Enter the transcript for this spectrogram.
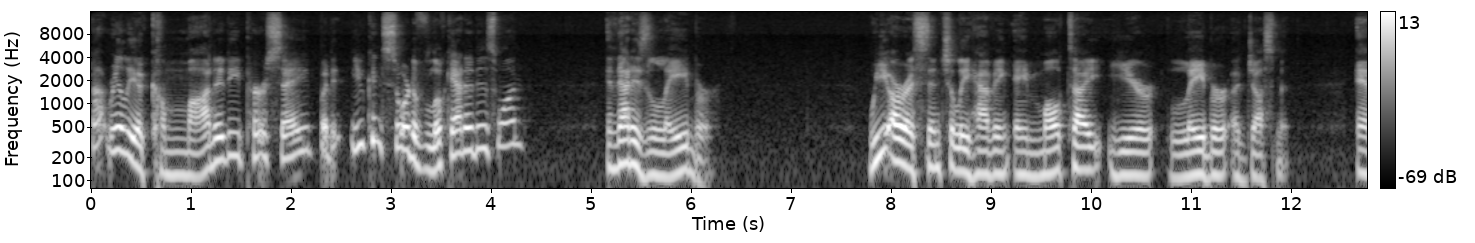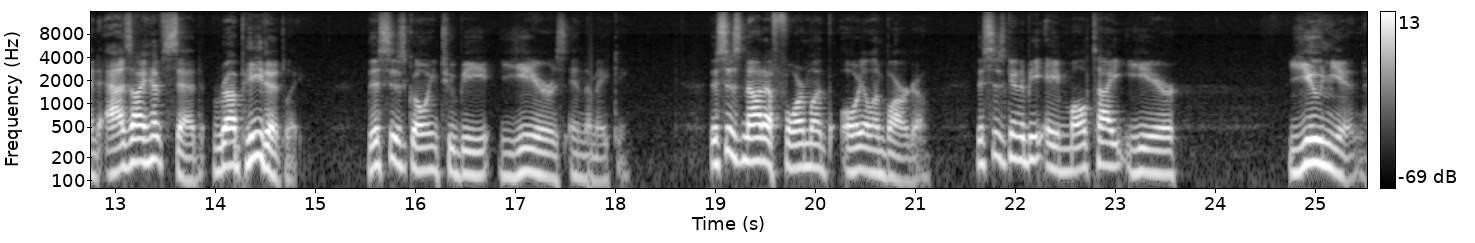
not really a commodity per se, but it, you can sort of look at it as one, and that is labor. We are essentially having a multi year labor adjustment. And as I have said repeatedly, this is going to be years in the making. This is not a four month oil embargo. This is going to be a multi year union,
